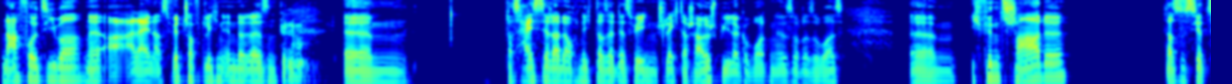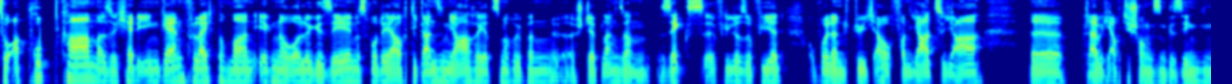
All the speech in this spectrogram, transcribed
nachvollziehbar, ne? allein aus wirtschaftlichen Interessen. Genau. Ähm, das heißt ja dann auch nicht, dass er deswegen ein schlechter Schauspieler geworden ist oder sowas. Ähm, ich finde es schade, dass es jetzt so abrupt kam. Also ich hätte ihn gern vielleicht nochmal in irgendeiner Rolle gesehen. Es wurde ja auch die ganzen Jahre jetzt noch über äh, Stirb langsam 6 äh, philosophiert, obwohl dann natürlich auch von Jahr zu Jahr, äh, glaube ich, auch die Chancen gesinken,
